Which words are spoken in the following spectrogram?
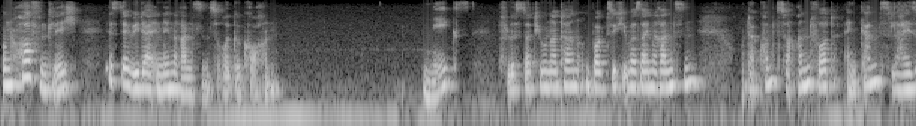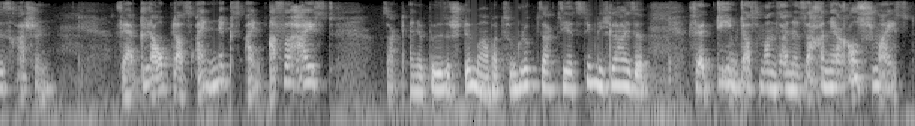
Und hoffentlich ist er wieder in den Ranzen zurückgekrochen. Nix? flüstert Jonathan und beugt sich über seinen Ranzen, und da kommt zur Antwort ein ganz leises Rascheln. Wer glaubt, dass ein Nix ein Affe heißt? sagt eine böse Stimme, aber zum Glück sagt sie jetzt ziemlich leise. Verdient, dass man seine Sachen herausschmeißt.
